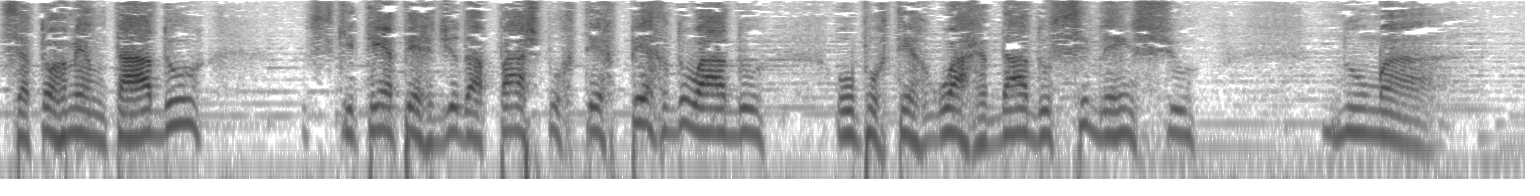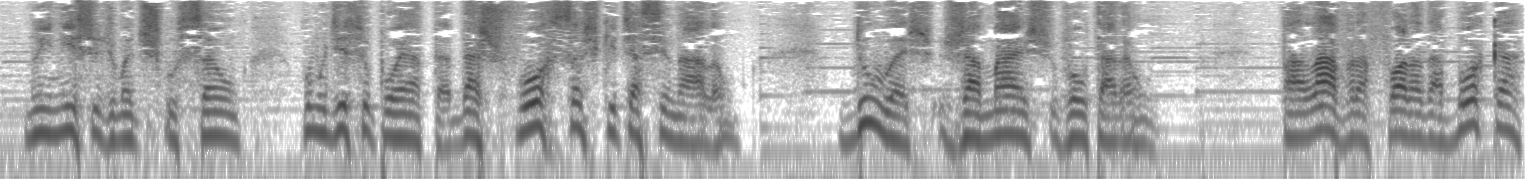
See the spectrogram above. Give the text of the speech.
se atormentado, que tenha perdido a paz por ter perdoado ou por ter guardado silêncio numa no início de uma discussão, como disse o poeta, das forças que te assinalam, duas jamais voltarão. Palavra fora da boca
